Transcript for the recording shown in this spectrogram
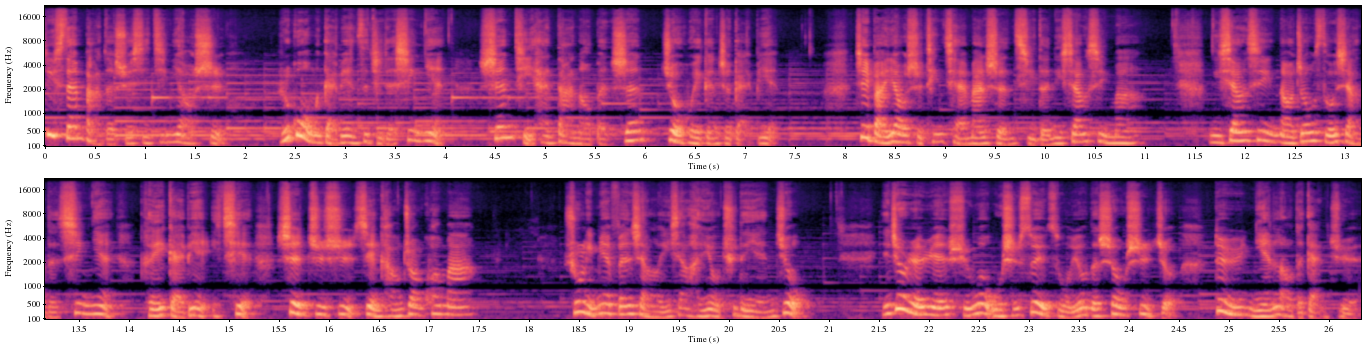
第三把的学习金钥匙，如果我们改变自己的信念，身体和大脑本身就会跟着改变。这把钥匙听起来蛮神奇的，你相信吗？你相信脑中所想的信念可以改变一切，甚至是健康状况吗？书里面分享了一项很有趣的研究，研究人员询问五十岁左右的受试者对于年老的感觉，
